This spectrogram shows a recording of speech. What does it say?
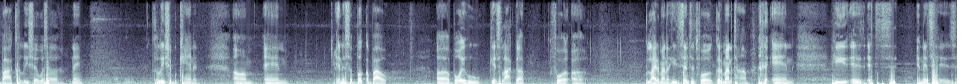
by Kalisha. What's her name? Kalisha Buckhanon. Um, and and it's a book about a boy who gets locked up for a light amount of he's sentenced for a good amount of time and he is it's and it's his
